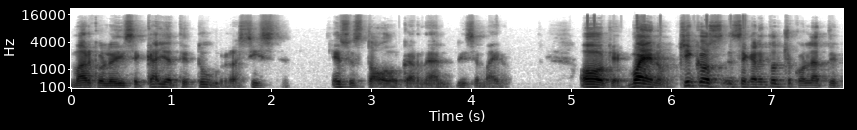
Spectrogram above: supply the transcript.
Marco le dice, cállate tú, racista. Eso es todo, carnal, dice Mayro. Ok, bueno, chicos, se calentó el chocolate.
